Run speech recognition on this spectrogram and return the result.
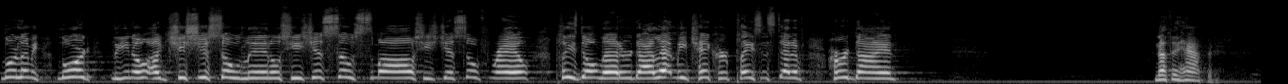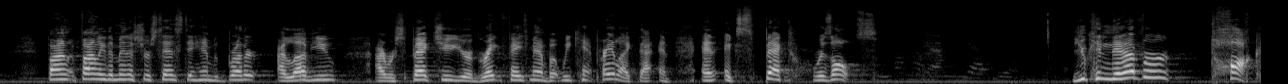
Lord, let me, Lord, you know, uh, she's just so little. She's just so small. She's just so frail. Please don't let her die. Let me take her place instead of her dying. Nothing happened. Finally, finally, the minister says to him, Brother, I love you. I respect you. You're a great faith man, but we can't pray like that and, and expect results. You can never talk.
